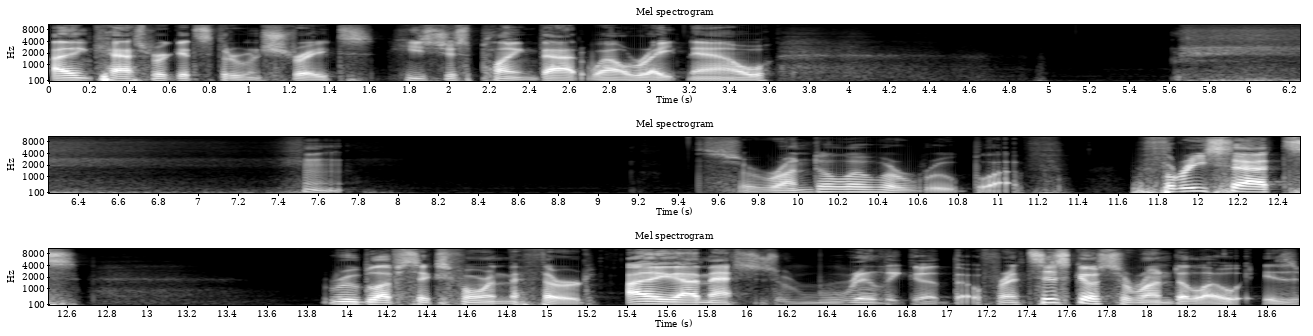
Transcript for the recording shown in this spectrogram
I think Casper gets through in straights. He's just playing that well right now. Hmm. Cerundolo or Rublev? Three sets. Rublev 6 4 in the third. I think that match is really good, though. Francisco Cerundolo is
